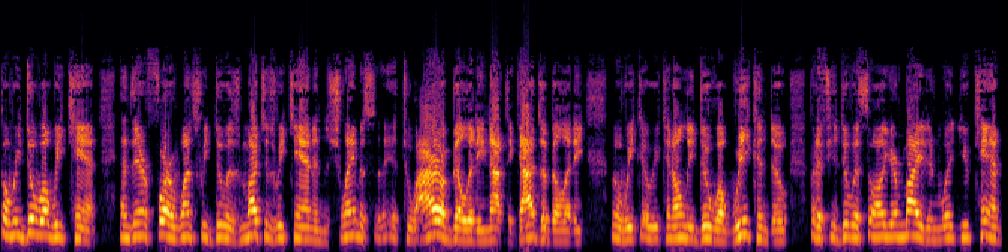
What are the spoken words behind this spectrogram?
but we do what we can, and therefore, once we do as much as we can in the shlemus, uh, to our ability, not to God's ability, we we can, we can only do what we can do. But if you do with all your might and what you can,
